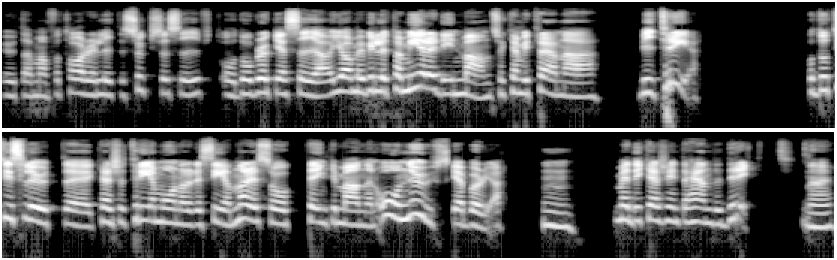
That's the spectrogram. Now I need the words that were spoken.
Utan man får ta det lite successivt. Och då brukar jag säga, ja men vill du ta med dig din man så kan vi träna vi tre. Och då till slut, eh, kanske tre månader senare, så tänker mannen, åh nu ska jag börja. Mm. Men det kanske inte händer direkt. Nej.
